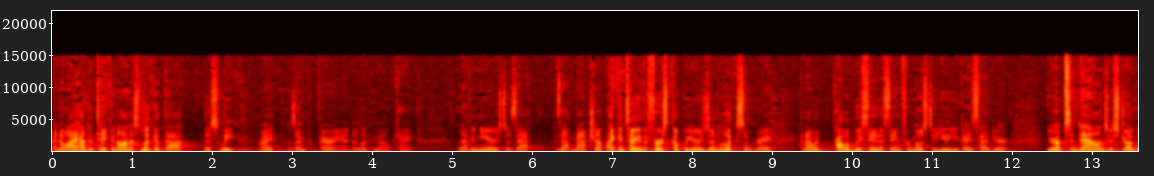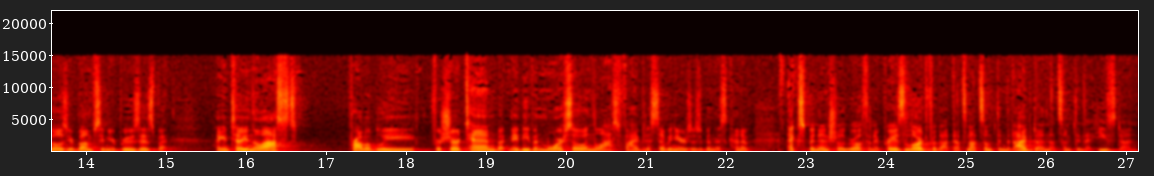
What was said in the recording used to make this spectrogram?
I know I had to take an honest look at that this week, right? As I'm preparing, I had to look and go, okay, 11 years, does that, does that match up? I can tell you the first couple years didn't look so great, and I would probably say the same for most of you. You guys had your, your ups and downs, your struggles, your bumps, and your bruises, but I can tell you in the last probably for sure 10, but maybe even more so in the last five to seven years, there's been this kind of exponential growth, and I praise the Lord for that. That's not something that I've done, that's something that He's done.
